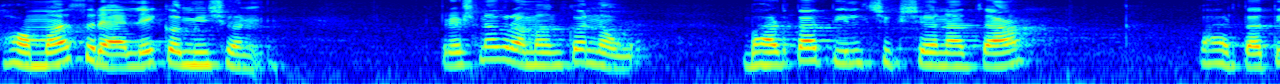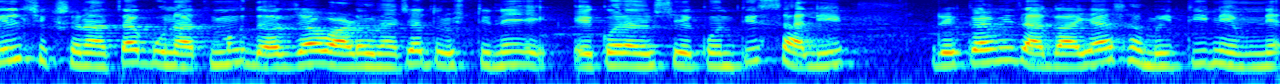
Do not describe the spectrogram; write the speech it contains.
थॉमस रॅले कमिशन. प्रश्न क्रमांक नऊ. भारतातील शिक्षणाचा भारतातील शिक्षणाचा गुणात्मक दर्जा वाढवण्याच्या दृष्टीने ए एकोणावीसशे एकोणतीस साली रिकामी जागा या समिती नेमण्या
